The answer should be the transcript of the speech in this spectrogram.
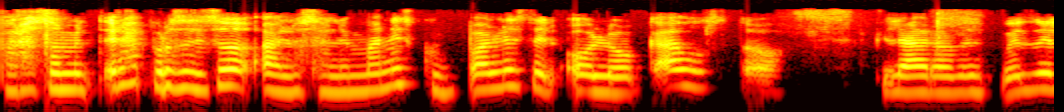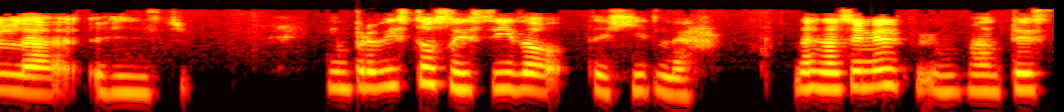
para someter a proceso a los alemanes culpables del Holocausto. Claro, después del imprevisto suicidio de Hitler. Las naciones firmantes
